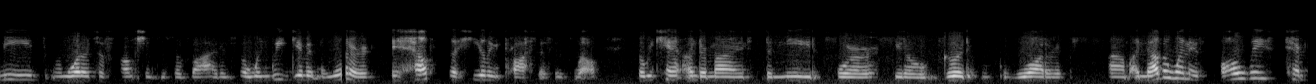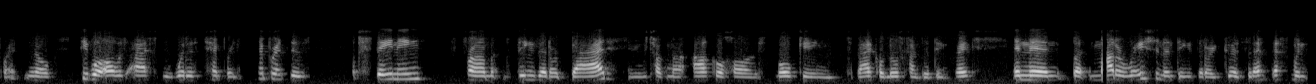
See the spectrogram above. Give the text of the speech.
needs water to function to survive. And so when we give it water, it helps the healing process as well. So we can't undermine the need for you know good water. Um, another one is always temperate. You know, people always ask me, what is temperance? Temperance is abstaining from things that are bad, and we're talking about alcohol, smoking, tobacco, those kinds of things, right? And then, but moderation and things that are good. So that, that's when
